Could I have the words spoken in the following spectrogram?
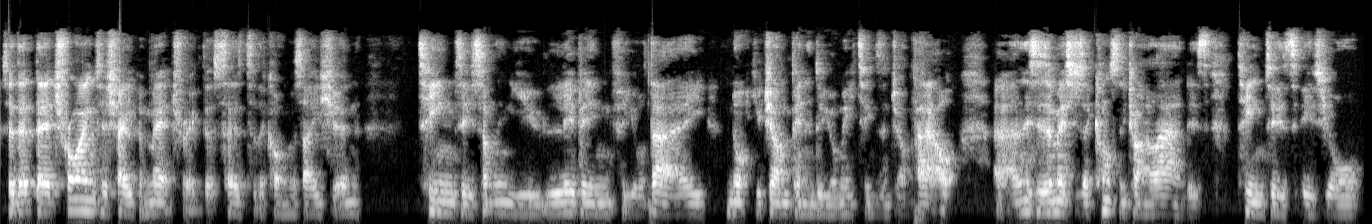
so that they're trying to shape a metric that says to the conversation, Teams is something you live in for your day, not you jump in and do your meetings and jump out. Uh, and this is a message they're constantly trying to land: is Teams is is your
